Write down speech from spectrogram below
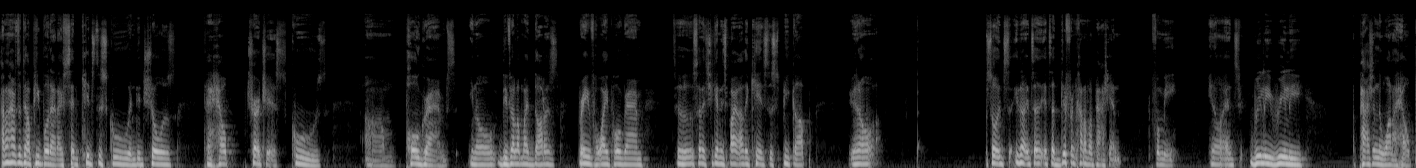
I don't have to tell people that I've sent kids to school and did shows to help churches, schools, um, programs, you know, develop my daughter's Brave Hawaii program to so that she can inspire other kids to speak up. You know, so it's you know it's a it's a different kind of a passion for me. You know, it's really really a passion to want to help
